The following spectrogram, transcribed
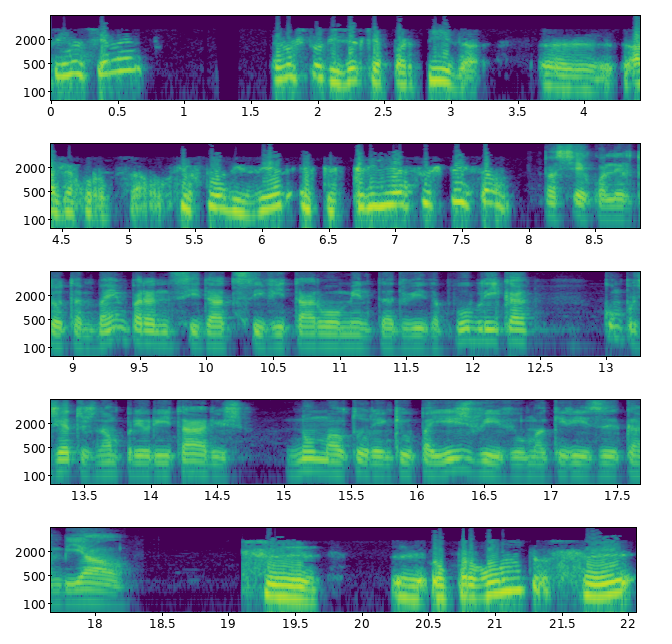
financiamento? Eu não estou a dizer que a partida uh, haja corrupção. O que eu estou a dizer é que cria suspeição. Pacheco alertou também para a necessidade de se evitar o aumento da dívida pública com projetos não prioritários, numa altura em que o país vive uma crise cambial. Se eh, eu pergunto se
